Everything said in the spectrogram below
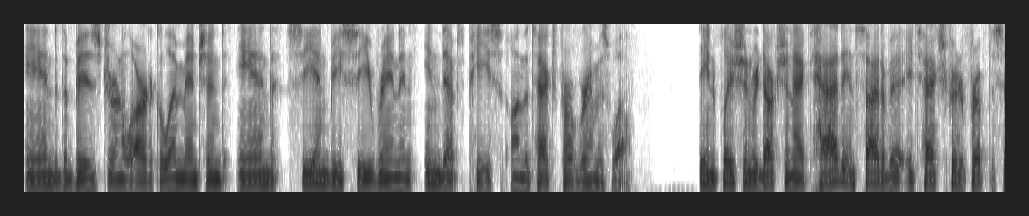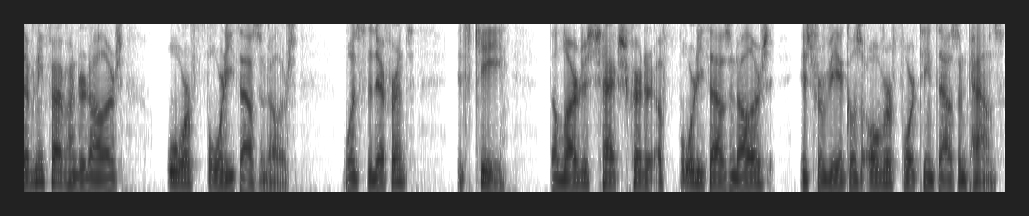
and the Biz Journal article I mentioned, and CNBC ran an in depth piece on the tax program as well. The Inflation Reduction Act had inside of it a tax credit for up to $7,500 or $40,000. What's the difference? It's key. The largest tax credit of $40,000 is for vehicles over 14,000 pounds.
